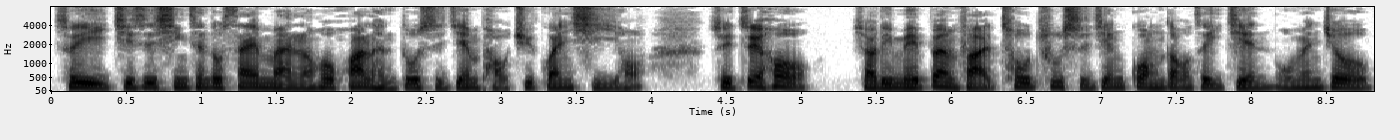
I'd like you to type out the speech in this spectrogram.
所以其实行程都塞满，然后花了很多时间跑去关西哈，所以最后小林没办法抽出时间逛到这一间，我们就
